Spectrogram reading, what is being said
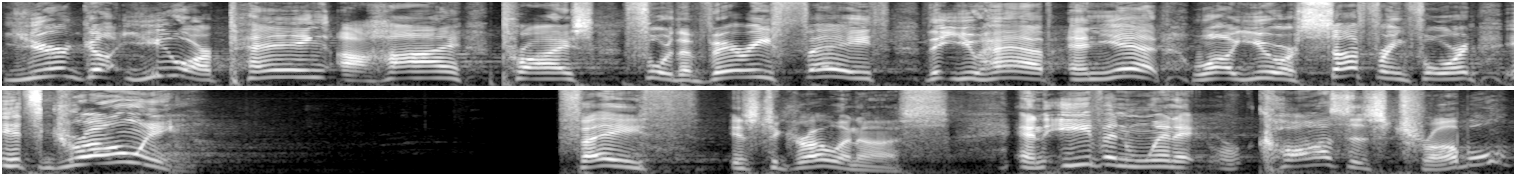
You're go- you are paying a high price for the very faith that you have, and yet, while you are suffering for it, it's growing. Faith is to grow in us. And even when it causes trouble,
